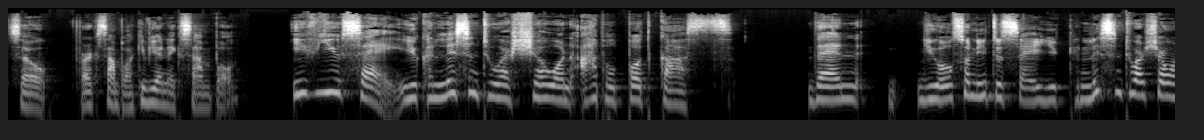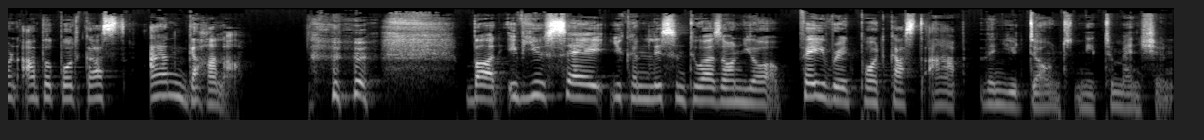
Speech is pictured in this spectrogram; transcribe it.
So, for example, I'll give you an example. If you say you can listen to our show on Apple Podcasts then you also need to say you can listen to our show on Apple Podcasts and Gaana. but if you say you can listen to us on your favorite podcast app, then you don't need to mention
